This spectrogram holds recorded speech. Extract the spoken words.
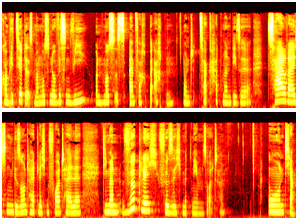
kompliziert ist. Man muss nur wissen, wie und muss es einfach beachten. Und zack, hat man diese zahlreichen gesundheitlichen Vorteile, die man wirklich für sich mitnehmen sollte. Und ja,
